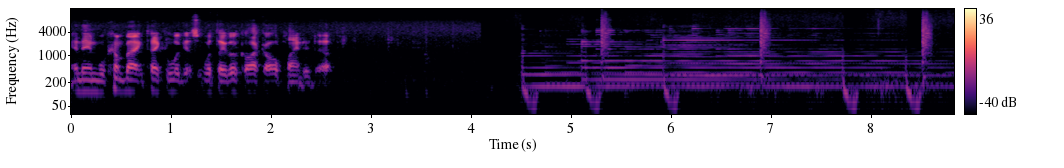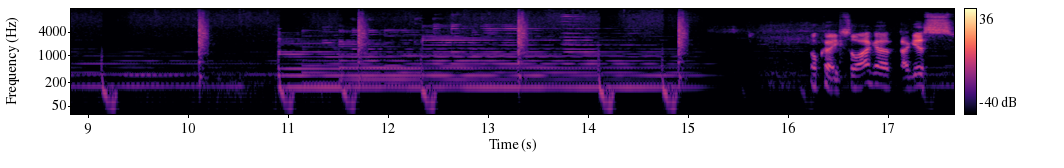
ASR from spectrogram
and then we'll come back and take a look at what they look like all planted up. Okay, so I got, I guess,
